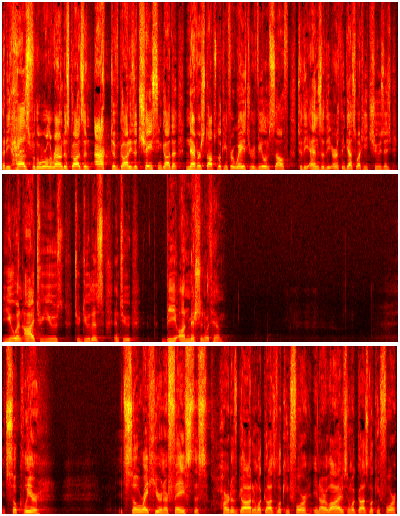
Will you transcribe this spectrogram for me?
that He has for the world around us. God's an active God. He's a chasing God that never stops looking for ways to reveal Himself to the ends of the earth. And guess what? He chooses you and I to use to do this and to be on mission with Him. It's so clear. It's so right here in our face, this heart of God and what God's looking for in our lives and what God's looking for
